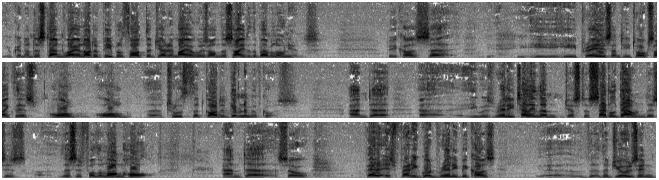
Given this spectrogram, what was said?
you can understand why a lot of people thought that Jeremiah was on the side of the Babylonians. Because uh, he, he prays and he talks like this all, all uh, truth that God had given him, of course. And uh, uh he was really telling them just to settle down. This is, uh, this is for the long haul. And uh, so very, it's very good, really, because the, the Jews in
